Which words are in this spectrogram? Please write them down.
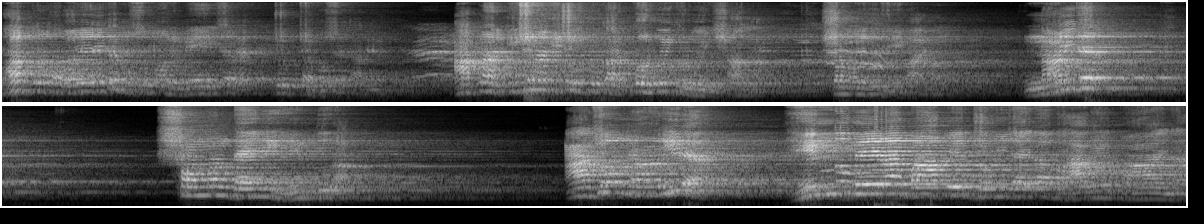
ভদ্রতা বজায় রেখে মুসলমানের মেয়ে হিসেবে চুপচাপ বসে থাকেন আপনার কিছু না কিছু উপকার করবই করব সম্মানিত নারীদের সম্মান দেয়নি হিন্দুরা। আজও নারীরা হিন্দু মেয়েরা বাপের জমি জায়গা ভাগে পায় না।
